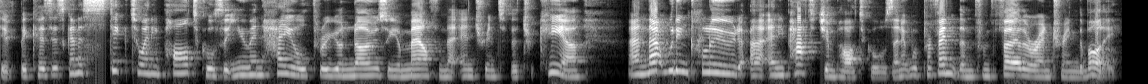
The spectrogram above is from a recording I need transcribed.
effective because it's going to stick to any particles that you inhale through your nose or your mouth and that enter into the trachea and that would include uh, any pathogen particles and it would prevent them from further entering the body.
